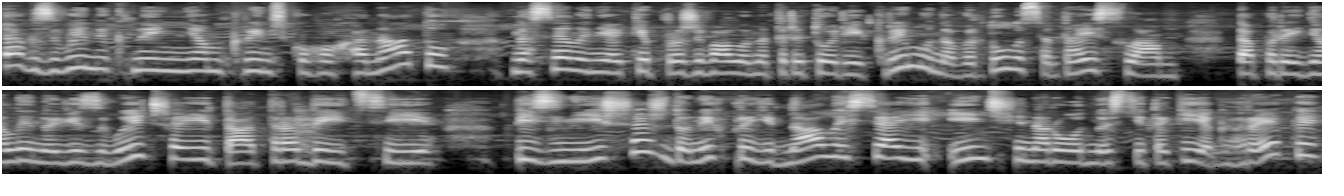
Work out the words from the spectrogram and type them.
Так, з виникненням кримського ханату населення, яке проживало на території Криму, навернулося на іслам та перейняли нові звичаї та традиції. Пізніше ж до них приєдналися й інші народності, такі як греки,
